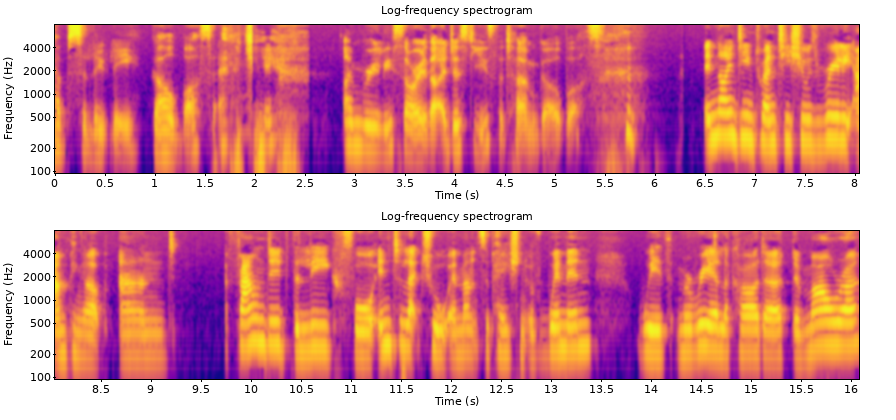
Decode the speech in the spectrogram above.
absolutely girl boss energy. I'm really sorry that I just used the term girl boss. in 1920, she was really amping up and founded the League for Intellectual Emancipation of Women with Maria Lacerda de Moura,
